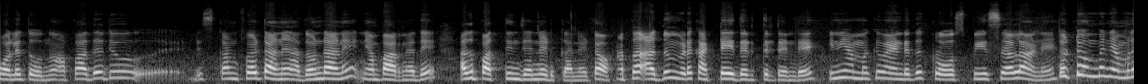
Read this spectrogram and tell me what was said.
പോലെ തോന്നും. അപ്പോൾ അതൊരു ഡിസ്കംഫേർട്ടാണ് അതുകൊണ്ടാണ് ഞാൻ പറഞ്ഞത് അത് പത്തിഞ്ച് തന്നെ എടുക്കാൻ കേട്ടോ. അപ്പോൾ അതും ഇവിടെ കട്ട് ചെയ്തെടുത്തിട്ടുണ്ട്. ഇനി നമുക്ക് വേണ്ടത് ക്രോസ് പീസുകളാണ് തൊട്ട് മുമ്പ് നമ്മൾ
